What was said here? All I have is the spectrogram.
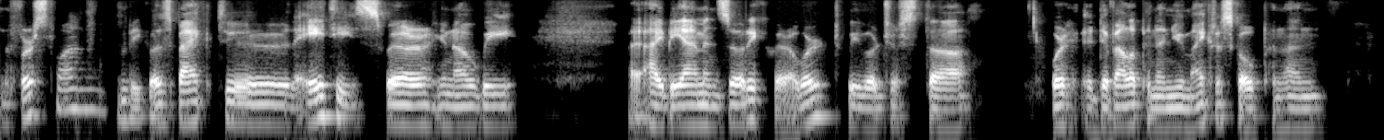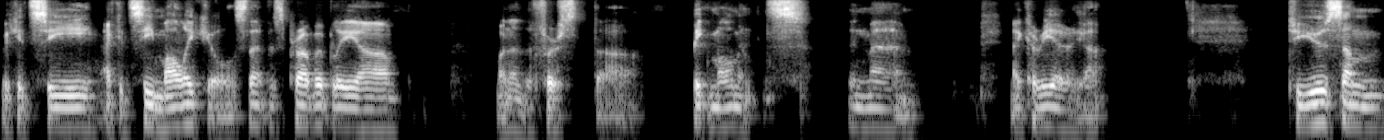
the first one because back to the 80s where you know we at ibm in zurich where i worked we were just uh, we're developing a new microscope and then we could see i could see molecules. That was probably uh, one of the first uh, big moments in my my career yeah to use some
